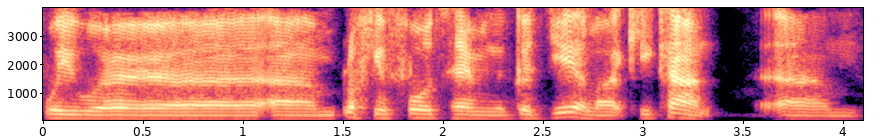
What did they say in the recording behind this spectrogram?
we were um, looking forward to having a good year. Like you can't um,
